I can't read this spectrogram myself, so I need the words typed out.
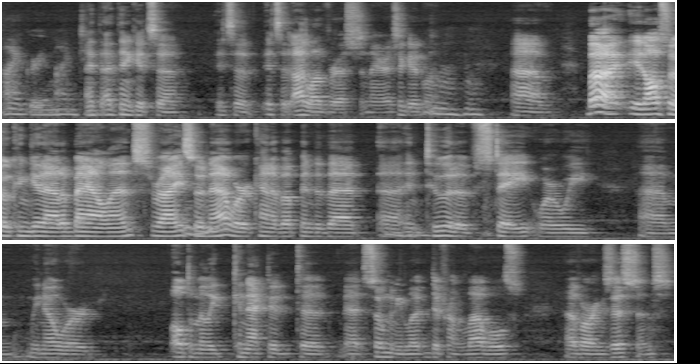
I agree. Mine too. I, I think it's a, it's a, it's a. I love resting there. It's a good one. Mhm. Um, but it also can get out of balance, right? Mm-hmm. So now we're kind of up into that uh, intuitive state where we um, we know we're ultimately connected to at so many le- different levels of our existence.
